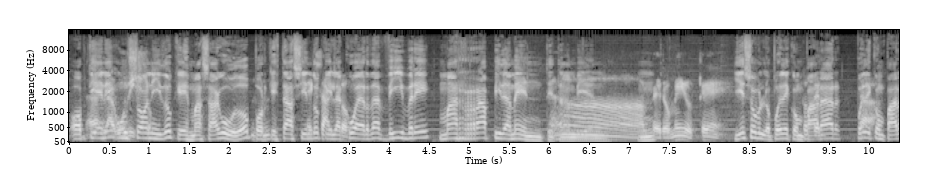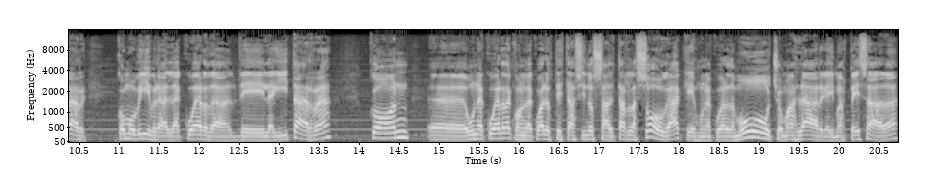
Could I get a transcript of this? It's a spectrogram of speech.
Obtiene un sonido que es más agudo porque está haciendo que la cuerda vibre más rápidamente también. Ah, ¿Mm? pero mire usted. Y eso lo puede comparar, Entonces, puede claro. comparar cómo vibra la cuerda de la guitarra con eh, una cuerda con la cual usted está haciendo saltar la soga, que es una cuerda mucho más larga y más pesada.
